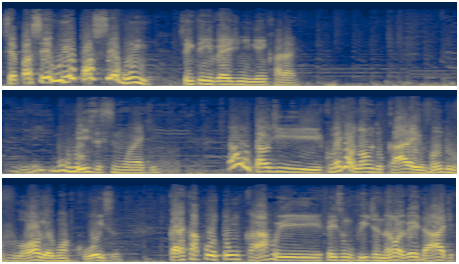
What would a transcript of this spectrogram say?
Se é pra ser ruim, eu posso ser ruim. Sem ter inveja de ninguém, caralho. Burrice desse moleque. É um tal de. Como é que é o nome do cara? Evandro Vlog, alguma coisa. O cara capotou um carro e fez um vídeo, não, é verdade.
